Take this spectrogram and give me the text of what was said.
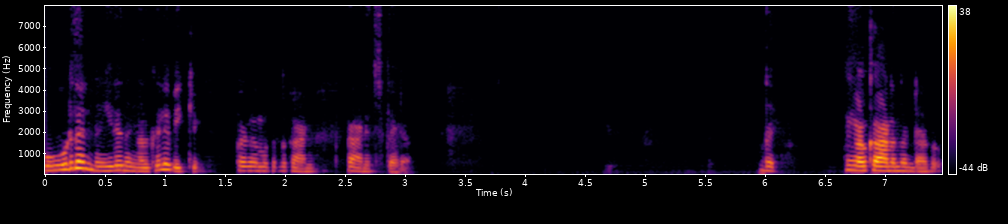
കൂടുതൽ നീര് നിങ്ങൾക്ക് ലഭിക്കും. അപ്പോൾ നമുക്കൊന്ന് കാണി കാണിച്ചു തരാം. നിങ്ങൾ കാണുന്നുണ്ടാകും.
